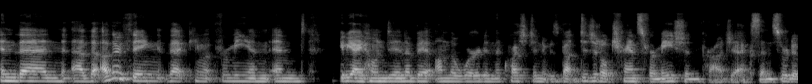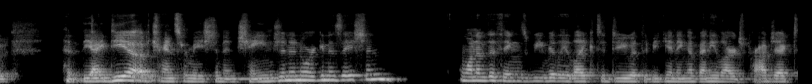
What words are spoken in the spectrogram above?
and then uh, the other thing that came up for me and, and maybe I honed in a bit on the word in the question, it was about digital transformation projects and sort of the idea of transformation and change in an organization. One of the things we really like to do at the beginning of any large project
